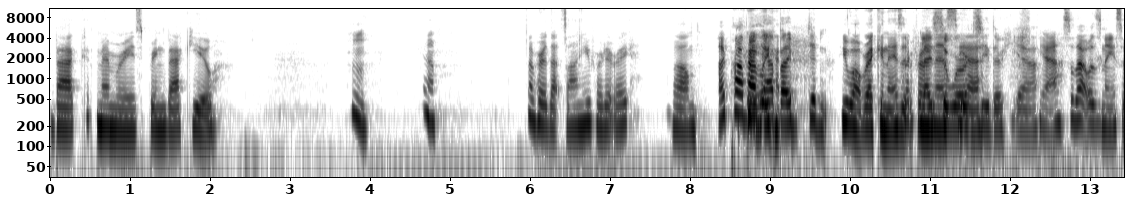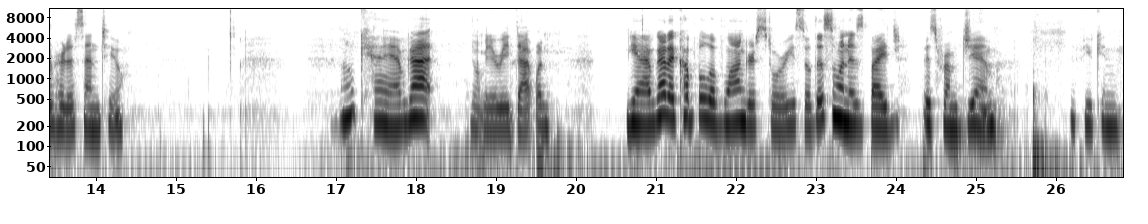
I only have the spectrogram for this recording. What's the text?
back memories, bring back you. Hmm. Yeah. I've heard that song. You've heard it, right? Well, I probably, Probably have, ha- but I didn't you won't recognize it from this. the words yeah. either. Yeah. Yeah, so that was nice of her to send too. Okay, I've got You want me to read that one? Yeah, I've got a couple of longer stories. So this one is by is from Jim. If you can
